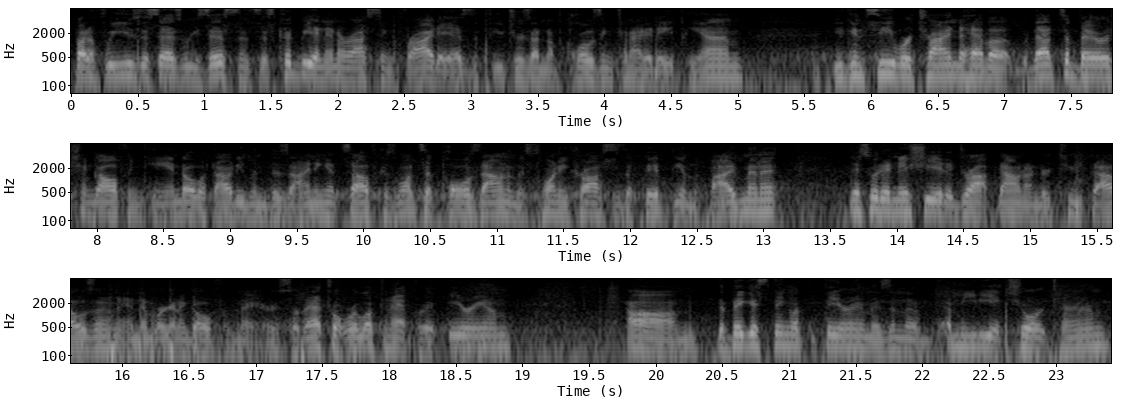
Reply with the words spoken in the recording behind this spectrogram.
but if we use this as resistance this could be an interesting friday as the futures end up closing tonight at 8 p.m you can see we're trying to have a that's a bearish engulfing candle without even designing itself because once it pulls down and this 20 crosses the 50 in the five minute this would initiate a drop down under 2000 and then we're going to go from there. So that's what we're looking at for Ethereum. Um, the biggest thing with Ethereum is in the immediate short term.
